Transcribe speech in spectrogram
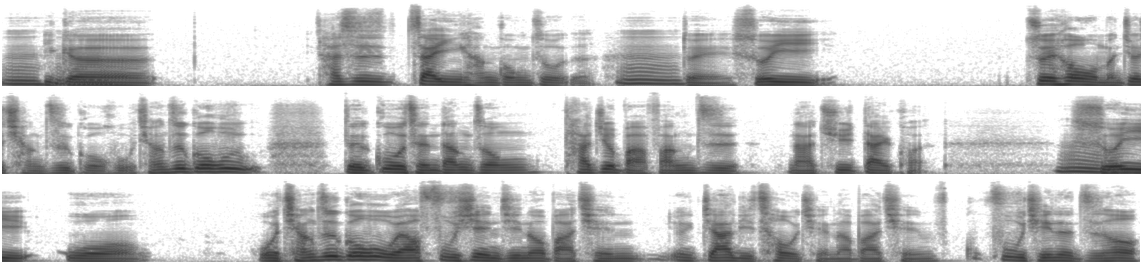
嗯、一个，他是在银行工作的，嗯，对，所以最后我们就强制过户。强制过户的过程当中，他就把房子拿去贷款，嗯、所以我我强制过户，我要付现金哦，把钱用家里凑钱，然后把钱付清了之后，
